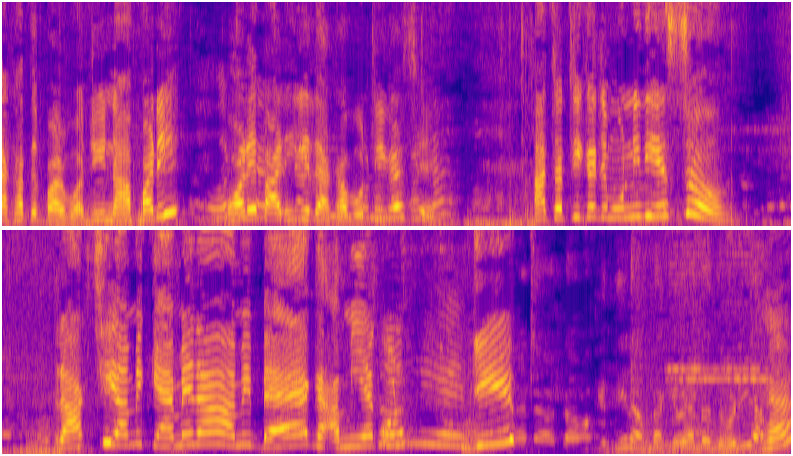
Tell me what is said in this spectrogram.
দেখাতে পারব। আর যদি না পারি পরে বাড়ি গিয়ে দেখাবো ঠিক আছে? আচ্ছা ঠিক আছে মুন্নি দিয়ে এসছো? রাখছি আমি ক্যামেরা আমি ব্যাগ আমি এখন গিফট। না, ওটা আমাকে দিন আমরা কেউ একটা ধরি হ্যাঁ?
